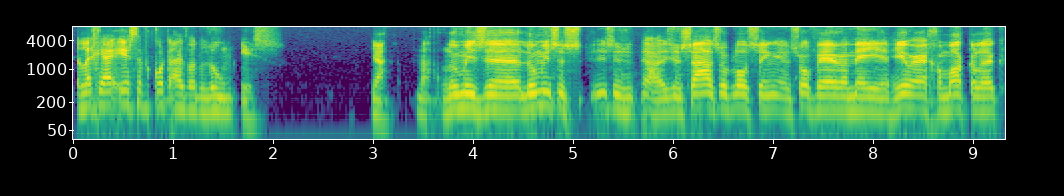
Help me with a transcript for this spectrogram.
leg jij eerst even kort uit wat Loom is. Ja, nou, Loom is, Loom is een, is een, ja, is een SaaS-oplossing, een software waarmee je heel erg gemakkelijk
